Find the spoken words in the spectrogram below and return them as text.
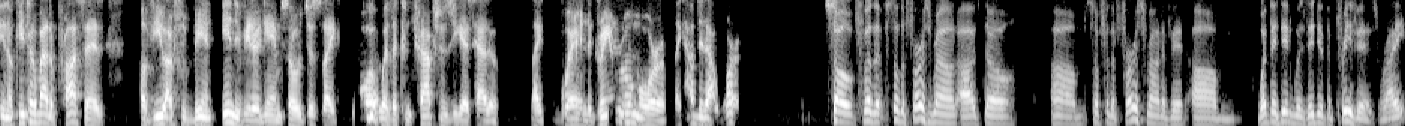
you know, can you talk about the process of you actually being in the video game? So just like what were the contraptions you guys had to like wear in the green room or like how did that work? So for the so the first round, so um, so for the first round of it, um, what they did was they did the previs, right?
